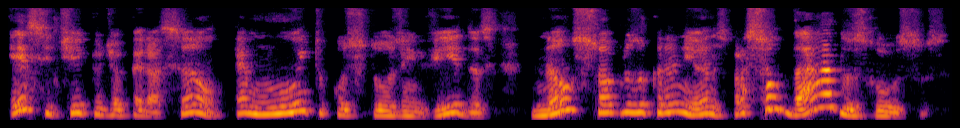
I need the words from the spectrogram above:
esse tipo de operação é muito custoso em vidas, não só para os ucranianos, para soldados russos,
